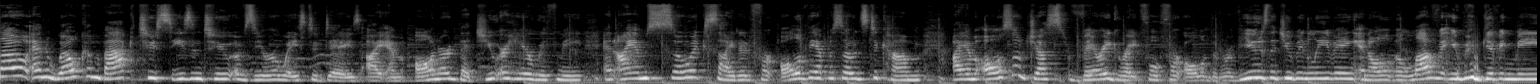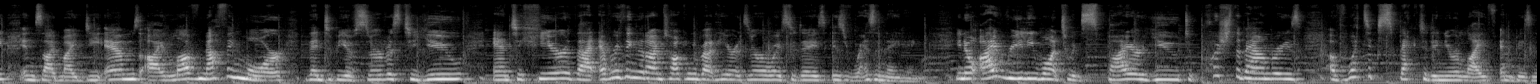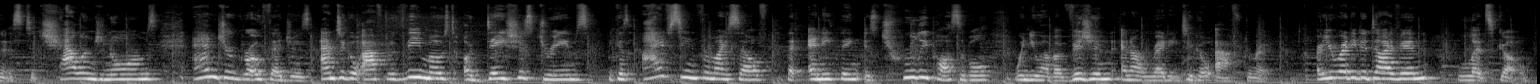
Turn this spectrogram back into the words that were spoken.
Hello, and welcome back to season two of Zero Wasted Days. I am honored that you are here with me, and I am so excited for all of the episodes to come. I am also just very grateful for all of the reviews that you've been leaving and all of the love that you've been giving me inside my DMs. I love nothing more than to be of service to you and to hear that everything that I'm talking about here at Zero Wasted Days is resonating. You know, I really want to inspire you to push the boundaries of what's expected in your life and business, to challenge norms and your growth edges, and to go after the most audacious dreams because I've seen for myself that anything is truly possible when you have a vision and are ready to go after it. Are you ready to dive in? Let's go.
